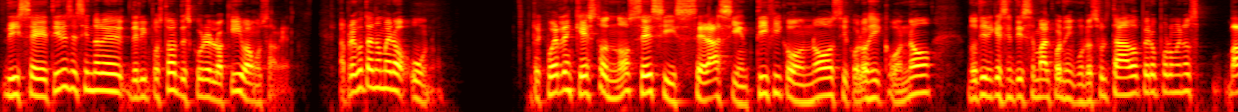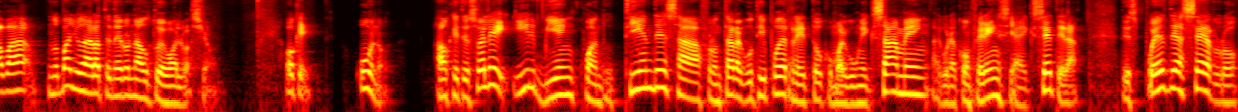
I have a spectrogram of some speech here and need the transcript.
Dice, ¿tienes el síndrome del impostor? Descúbrelo aquí, vamos a ver. La pregunta número uno. Recuerden que esto no sé si será científico o no, psicológico o no. No tiene que sentirse mal por ningún resultado, pero por lo menos nos va a ayudar a tener una autoevaluación. Ok, uno. Aunque te suele ir bien cuando tiendes a afrontar algún tipo de reto, como algún examen, alguna conferencia, etc., después de hacerlo,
